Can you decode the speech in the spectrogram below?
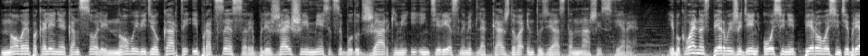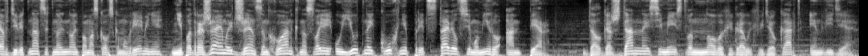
Новое поколение консолей, новые видеокарты и процессоры ближайшие месяцы будут жаркими и интересными для каждого энтузиаста нашей сферы. И буквально в первый же день осени, 1 сентября в 19.00 по московскому времени, неподражаемый Дженсен Хуанг на своей уютной кухне представил всему миру Ампер – долгожданное семейство новых игровых видеокарт NVIDIA.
